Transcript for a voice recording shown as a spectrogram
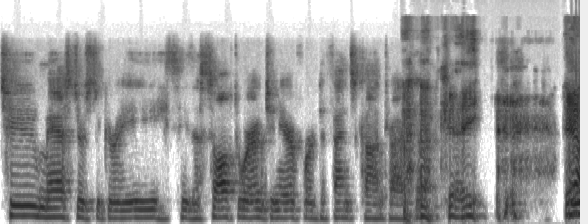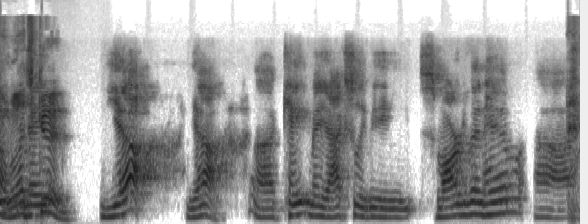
two master's degrees. He's a software engineer for a defense contractor. okay. Yeah, well, that's they, good. Yeah, yeah. Uh, Kate may actually be smarter than him. Uh,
